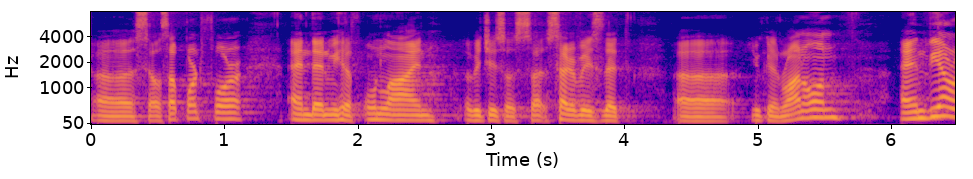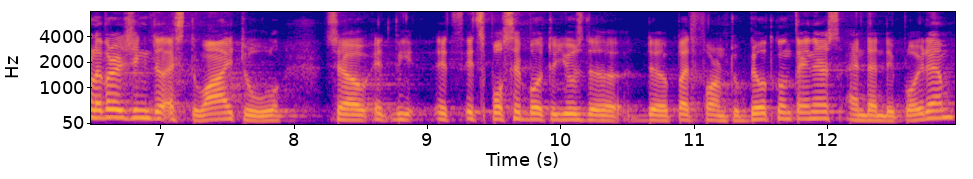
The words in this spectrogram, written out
uh, sell support for. And then we have Online, which is a service that uh, you can run on. And we are leveraging the S2I tool. So it be, it's, it's, possible to use the, the platform to build containers and then deploy them.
